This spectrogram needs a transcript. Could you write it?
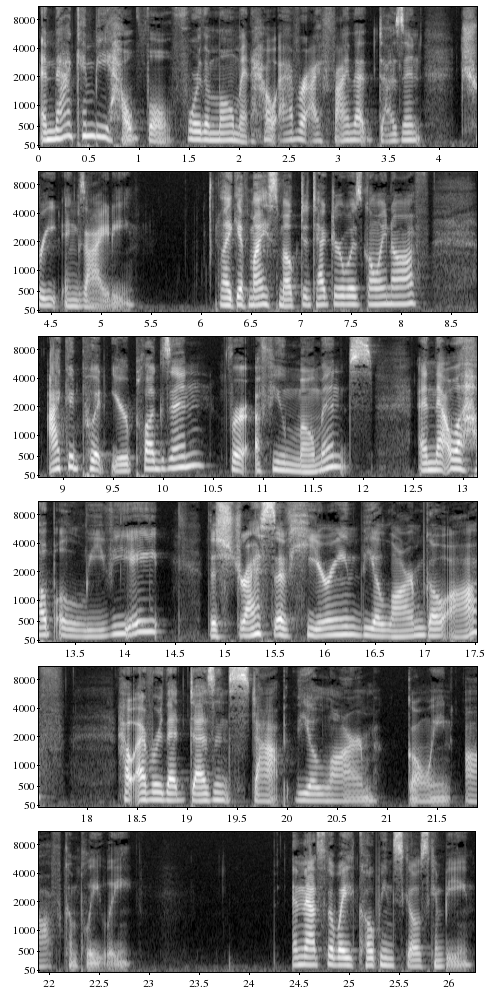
and that can be helpful for the moment. However, I find that doesn't treat anxiety. Like, if my smoke detector was going off, I could put earplugs in for a few moments and that will help alleviate the stress of hearing the alarm go off. However, that doesn't stop the alarm going off completely. And that's the way coping skills can be.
